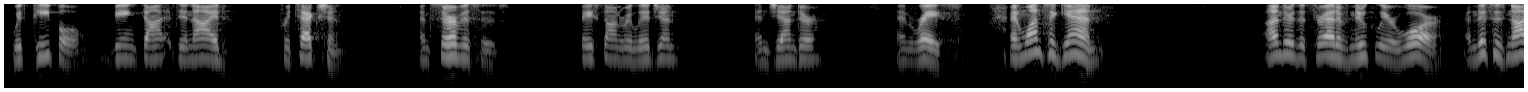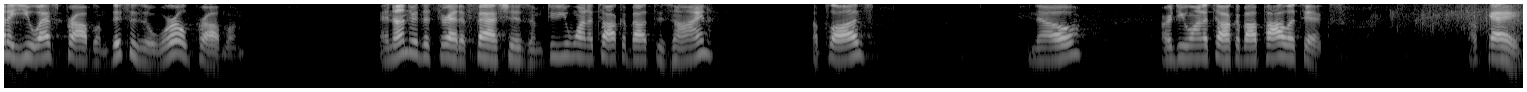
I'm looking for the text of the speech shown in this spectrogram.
with people being denied protection and services based on religion and gender and race. And once again, under the threat of nuclear war, and this is not a U.S. problem, this is a world problem. And under the threat of fascism, do you want to talk about design? Applause? No? Or do you want to talk about politics? Okay.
